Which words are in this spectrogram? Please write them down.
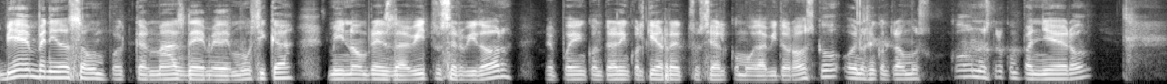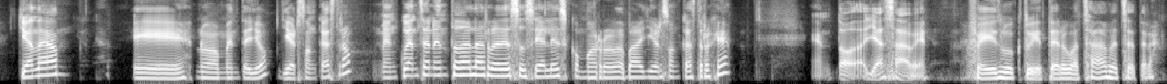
Bienvenidos a un podcast más de M de Música. Mi nombre es David, tu servidor. Me puede encontrar en cualquier red social como David Orozco. Hoy nos encontramos con nuestro compañero. ¿Qué onda? Eh, nuevamente yo, Gerson Castro. Me encuentran en todas las redes sociales como arroba Gerson Castro G. En todas, ya saben. Facebook, Twitter, WhatsApp, etcétera.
